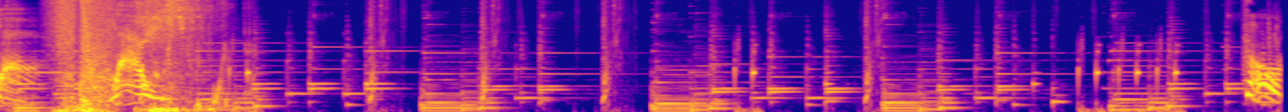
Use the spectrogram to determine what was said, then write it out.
Wow! Oh.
